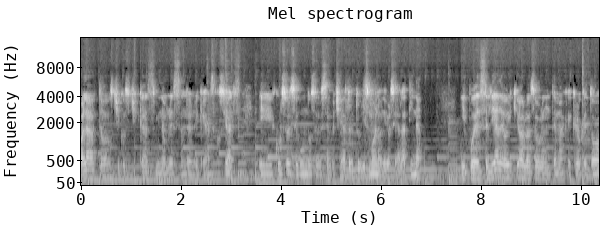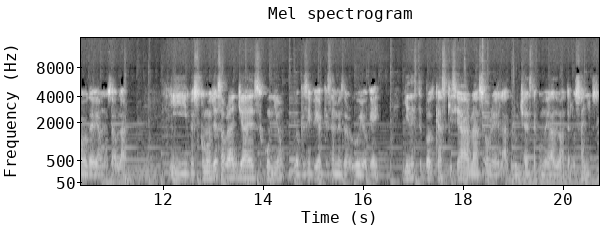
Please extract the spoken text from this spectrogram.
Hola a todos chicos y chicas, mi nombre es Sandra Enrique García eh, curso el segundo semestre en Bachillerato en Turismo en la Universidad Latina y pues el día de hoy quiero hablar sobre un tema que creo que todos debíamos de hablar y pues como ya sabrán ya es junio, lo que significa que es el mes del orgullo gay y en este podcast quisiera hablar sobre la lucha de esta comunidad durante los años.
